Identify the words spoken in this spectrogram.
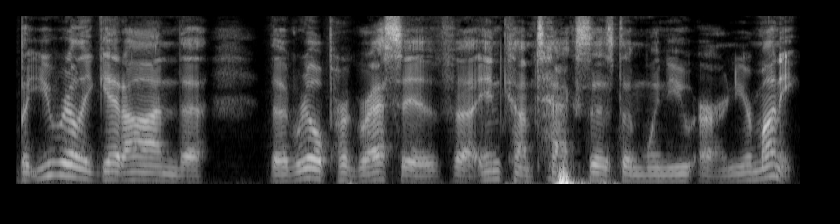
but you really get on the the real progressive uh, income tax system when you earn your money.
